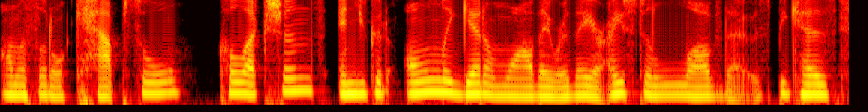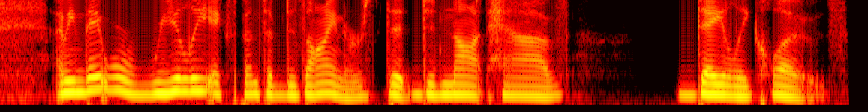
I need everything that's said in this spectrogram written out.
almost little capsule collections, and you could only get them while they were there. I used to love those because, I mean, they were really expensive designers that did not have daily clothes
